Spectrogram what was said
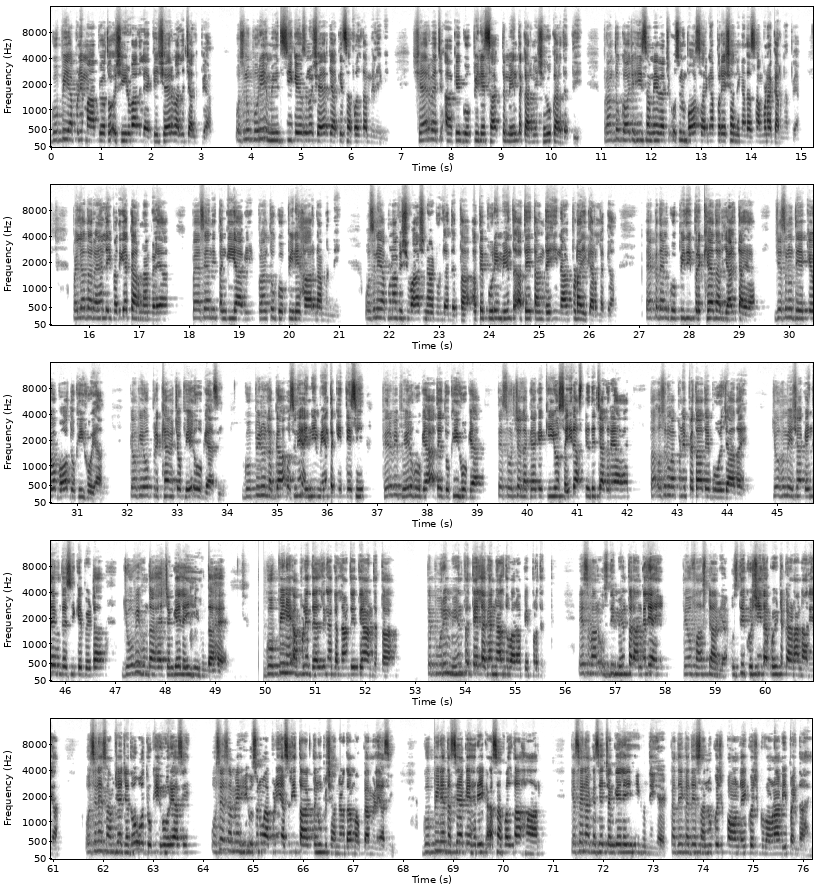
ਗੋਪੀ ਆਪਣੇ ਮਾਪਿਓ ਤੋਂ ਅਸ਼ੀਰਵਾਦ ਲੈ ਕੇ ਸ਼ਹਿਰ ਵੱਲ ਚੱਲ ਪਿਆ। ਉਸ ਨੂੰ ਪੂਰੀ ਉਮੀਦ ਸੀ ਕਿ ਉਸ ਨੂੰ ਸ਼ਹਿਰ ਜਾ ਕੇ ਸਫਲਤਾ ਮਿਲੇਗੀ। ਸ਼ਹਿਰ ਵਿੱਚ ਆ ਕੇ ਗੋਪੀ ਨੇ ਸਖਤ ਮਿਹਨਤ ਕਰਨੀ ਸ਼ੁਰੂ ਕਰ ਦਿੱਤੀ, ਪਰੰਤੂ ਕੁਝ ਹੀ ਸਮੇਂ ਵਿੱਚ ਉਸ ਨੂੰ ਬਹੁਤ ਸਾਰੀਆਂ ਪਰੇਸ਼ਾਨੀਆਂ ਦਾ ਸਾਹਮਣਾ ਕਰਨਾ ਪਿਆ। ਪਹਿਲਾਂ ਤਾਂ ਰਹਿਣ ਲਈ ਵਧੀਆ ਘਰ ਨਾ ਮਿਲਿਆ, ਪੈਸਿਆਂ ਦੀ ਤੰਗੀ ਆ ਗਈ, ਪਰੰਤੂ ਗੋਪੀ ਨੇ ਹਾਰ ਨਾ ਮੰਨੀ। ਉਸਨੇ ਆਪਣਾ ਵਿਸ਼ਵਾਸ ਨਾ ਡੁੱਲਣ ਦਿੱਤਾ ਅਤੇ ਪੂਰੀ ਮਿਹਨਤ ਅਤੇ ਤਨਦੇਹੀ ਨਾਲ ਪੜ੍ਹਾਈ ਕਰਨ ਲੱਗਾ। ਇੱਕ ਦਿਨ ਗੋਪੀ ਦੀ ਪ੍ਰੀਖਿਆ ਦਾ ਰਿਜ਼ਲਟ ਆਇਆ, ਜਿਸ ਨੂੰ ਦੇਖ ਕੇ ਉਹ ਬਹੁਤ ਦੁਖੀ ਹੋਇਆ, ਕਿਉਂਕਿ ਉਹ ਪ੍ਰੀਖਿਆ ਵਿੱਚੋਂ ਫੇਲ ਹੋ ਗਿਆ ਸੀ। ਗੋਪੀ ਨੂੰ ਲੱਗਾ ਉਸਨੇ ਇੰਨੀ ਮਿਹਨਤ ਕੀਤੀ ਸੀ, ਫਿਰ ਵੀ ਫੇਲ ਹੋ ਗਿਆ ਅਤੇ ਦੁਖੀ ਹੋ ਗਿਆ ਤੇ ਸੋਚਣ ਲੱਗਾ ਕਿ ਕੀ ਉਹ ਸਹੀ ਰਸਤੇ ਤੇ ਚੱਲ ਰਿਹਾ ਹੈ, ਤਾਂ ਉਸ ਨੂੰ ਆਪਣੇ ਪਿਤਾ ਦੇ ਬੋਲ ਯਾਦ ਆਏ। ਜੋ ਹਮੇਸ਼ਾ ਕਹਿੰਦੇ ਹੁੰਦੇ ਸੀ ਕਿ ਬੇਟਾ, ਜੋ ਵੀ ਹੁੰਦਾ ਹੈ ਚੰਗੇ ਲਈ ਹੀ ਹੁੰਦਾ ਹੈ। ਗੋਪੀ ਨੇ ਆਪਣੇ ਦਿਲ ਦੀਆਂ ਗੱਲਾਂ ਤੇ ਧਿਆਨ ਦਿੱਤਾ ਤੇ ਪੂਰੀ ਮਿਹਨਤ ਤੇ ਲਗਨ ਨਾਲ ਦੁਬਾਰਾ ਪੇਪਰ ਦਿੱਤੇ। ਇਸ ਵਾਰ ਉਸ ਦੀ ਮਿਹਨਤ ਰੰਗ ਲਿਆਈ ਤੇ ਉਹ ਫਸਟ ਆ ਗਿਆ। ਉਸ ਦੀ ਖੁਸ਼ੀ ਦਾ ਕੋਈ ਟਿਕਾਣਾ ਨਾ ਰਿਹਾ। ਉਸਨੇ ਸਮਝਿਆ ਜਦੋਂ ਉਹ ਦੁਖੀ ਹੋ ਰਿਹਾ ਸੀ, ਉਸੇ ਸਮੇਂ ਹੀ ਉਸ ਨੂੰ ਆਪਣੀ ਅਸਲੀ ਤਾਕਤ ਨੂੰ ਪਛਾਣਨ ਦਾ ਮੌਕਾ ਮਿਲਿਆ ਸੀ। ਗੋਪੀ ਨੇ ਦੱਸਿਆ ਕਿ ਹਰੇਕ ਅਸਫਲਤਾ ਹਾਰ ਕਿਸੇ ਨਾ ਕਿਸੇ ਚੰਗੇ ਲਈ ਹੀ ਹੁੰਦੀ ਹੈ। ਕਦੇ-ਕਦੇ ਸਾਨੂੰ ਕੁਝ ਪਾਉਣ ਲਈ ਕੁਝ ਗਵਾਉਣਾ ਵੀ ਪੈਂਦਾ ਹੈ।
